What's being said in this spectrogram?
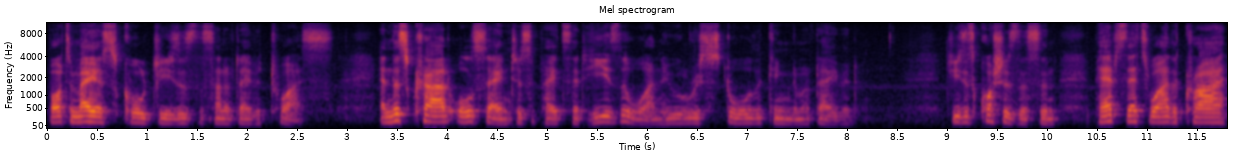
Bartimaeus called Jesus the Son of David twice, And this crowd also anticipates that he is the one who will restore the kingdom of David. Jesus quashes this, and perhaps that's why the cry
